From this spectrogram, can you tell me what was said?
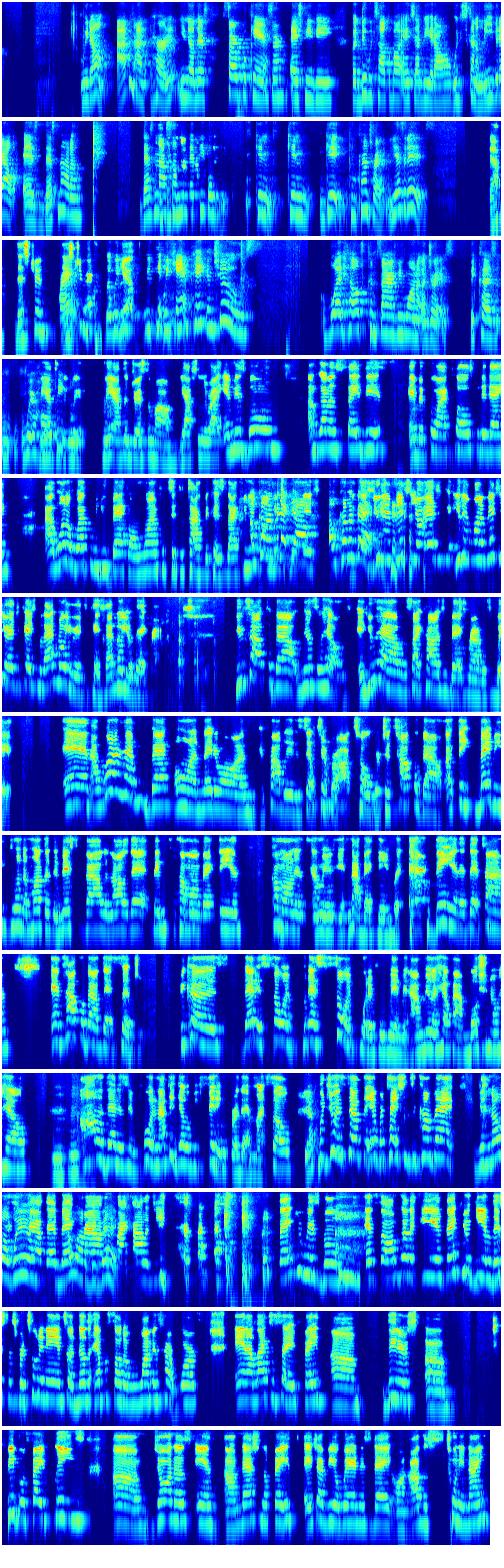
We don't. I've not heard it. You know, there's cervical cancer, HPV, but do we talk about HIV at all? We just kind of leave it out as that's not a that's not mm-hmm. something that people can can get can contract. Yes, it is. Yeah, that's true. Right? That's true. But we yep. we we can't pick and choose what health concerns we want to address because we're whole we have people. To, we, we have to address them all. You're absolutely right. And Ms. Boone, I'm gonna say this, and before I close for today, I want to welcome you back on one particular topic because, like, you. I'm coming back, y'all. Edu- I'm coming back. You didn't mention your education. You didn't want to mention your education, but I know your education. I know your background. You talked about mental health, and you have a psychology background as well. And I want to have you back on later on, probably in September, October, to talk about, I think maybe during the month of domestic violence and all of that, maybe come on back then. Come on, and I mean, eh, not back then, but then at that time, and talk about that subject because that is so that's so important for women. Our mental health, our emotional health, Mm-hmm. All of that is important. I think that would be fitting for that month. So, yep. would you accept the invitation to come back? You know, I will. Have that background in psychology. thank you, Miss Boone. And so I'm going to end. Thank you again, listeners, for tuning in to another episode of Woman's Heart Work. And I'd like to say, faith um, leaders, um, people of faith, please um, join us in um, National Faith HIV Awareness Day on August 29th.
